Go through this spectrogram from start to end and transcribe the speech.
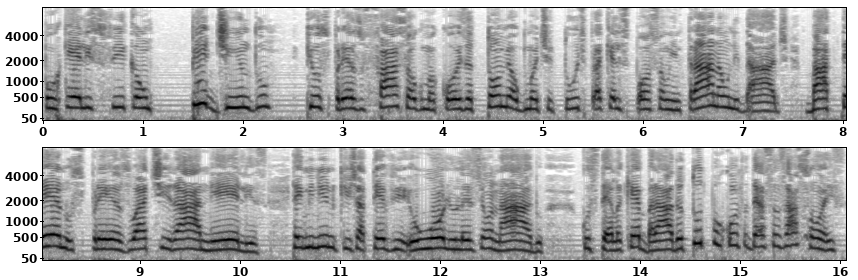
Porque eles ficam pedindo que os presos façam alguma coisa, tomem alguma atitude para que eles possam entrar na unidade, bater nos presos, atirar neles. Tem menino que já teve o olho lesionado, costela quebrada, tudo por conta dessas ações.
